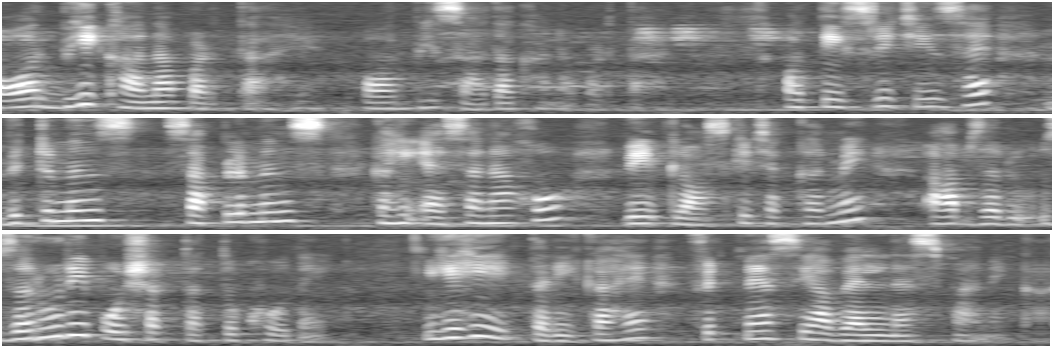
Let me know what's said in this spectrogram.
और भी खाना पड़ता है, और भी ज़्यादा खाना पड़ता है। और तीसरी चीज़ है विटामिनस सप्लीमेंट्स कहीं ऐसा ना हो वेट लॉस के चक्कर में आप ज़रूर ज़रूरी पोषक तत्व खो दें। यही एक तरीका है फिटनेस या वेलनेस पाने का।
